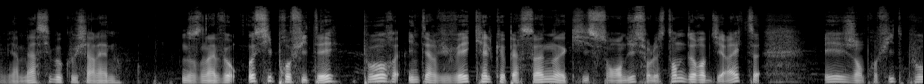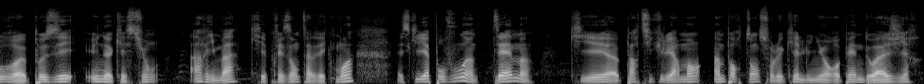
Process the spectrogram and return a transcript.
Eh bien, merci beaucoup Charlène. Nous en avons aussi profité pour interviewer quelques personnes qui se sont rendues sur le stand d'Europe Direct et j'en profite pour euh, poser une question à Rima qui est présente avec moi. Est-ce qu'il y a pour vous un thème qui est euh, particulièrement important sur lequel l'Union européenne doit agir?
